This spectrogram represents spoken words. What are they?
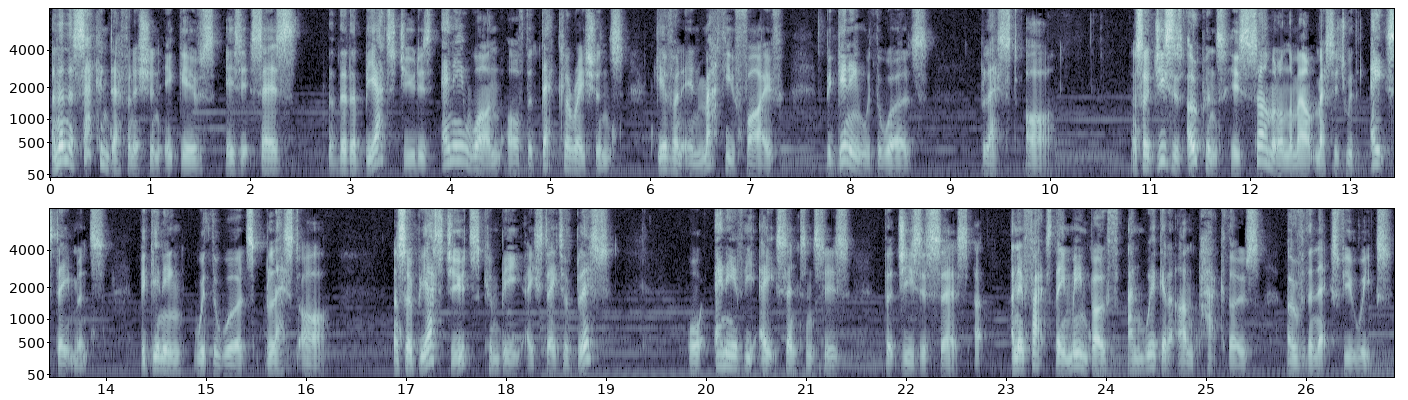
And then the second definition it gives is it says that a beatitude is any one of the declarations given in Matthew 5, beginning with the words, Blessed are. And so Jesus opens his Sermon on the Mount message with eight statements, beginning with the words, Blessed are. And so beatitudes can be a state of bliss or any of the eight sentences that Jesus says. Uh, and in fact, they mean both, and we're going to unpack those over the next few weeks.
